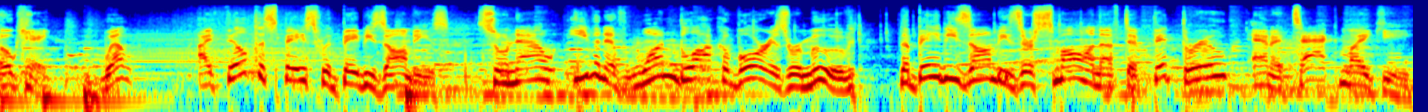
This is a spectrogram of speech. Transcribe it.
Okay, well, I filled the space with baby zombies, so now even if one block of ore is removed, the baby zombies are small enough to fit through and attack Mikey.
